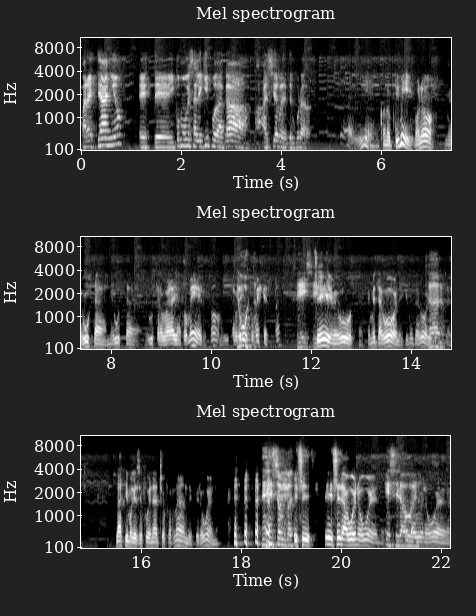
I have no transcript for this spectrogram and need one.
para este año? Este, ¿Y cómo ves al equipo de acá al cierre de temporada? Bien, con optimismo, ¿no? Me gusta, me gusta, me gusta la Brian Romero, ¿no? Me gusta Brian Romero, ¿no? Sí, sí. Sí, me gusta, que meta goles, que meta goles. Claro. Lástima que se fue Nacho Fernández, pero bueno. ese, era bueno, bueno. Ese era bueno. bueno,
